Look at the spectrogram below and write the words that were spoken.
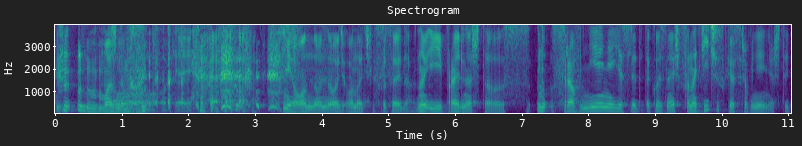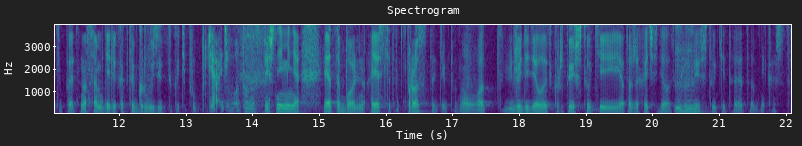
можно ну, окей. Не, он, он, он очень крутой, да. Ну и правильно, что ну, сравнение, если это такое, знаешь, фанатическое сравнение, что типа это на самом деле как-то грузит, такой типа, блядь, вот он успешнее меня, это больно. А если так просто, типа, ну вот люди делают крутые штуки, и я тоже хочу делать mm-hmm. крутые штуки, то это, мне кажется,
